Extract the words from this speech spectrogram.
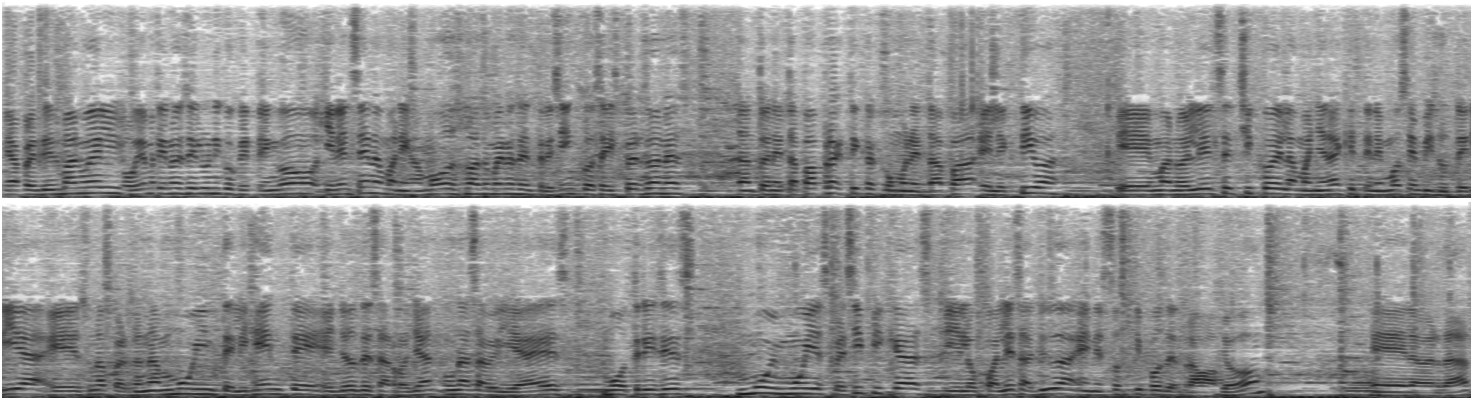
Mi aprendiz Manuel, obviamente no es el único que tengo aquí en el SENA, manejamos más o menos entre 5 o 6 personas, tanto en etapa práctica como en etapa electiva. Eh, Manuel es el chico de la mañana que tenemos en bisutería, es una persona muy inteligente, ellos desarrollan unas habilidades motrices muy muy específicas y lo cual les ayuda en estos tipos de trabajo. Yo, eh, la verdad,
